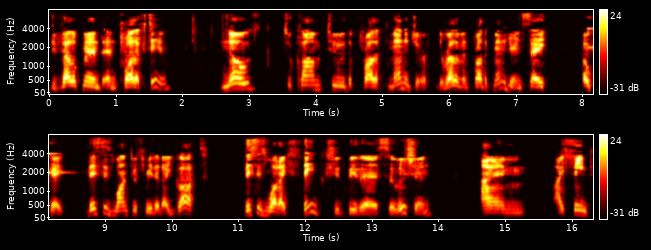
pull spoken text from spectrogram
development and product team knows to come to the product manager, the relevant product manager and say, okay, this is one, two, three that I got. This is what I think should be the solution. I'm, I think,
